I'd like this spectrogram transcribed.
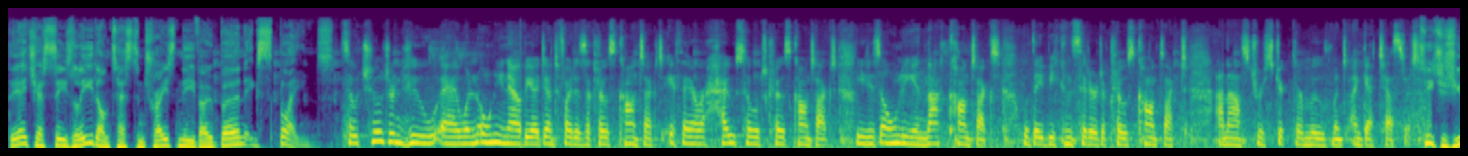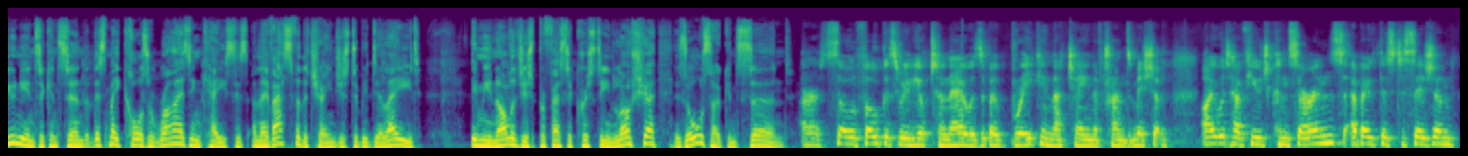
The HSE's lead on test and trace, Niamh O'Beirne, explains. So, children who uh, will only now be identified as a close contact, if they are a household close contact, it is only in that context would they be considered a close contact and asked to restrict their movement and get tested. Teachers' unions are concerned that this may cause a rise in cases and they've asked for the changes to be delayed. Immunologist Professor Christine Loscher is also concerned. Our sole focus, really, up till now is about breaking that chain of transmission. I would have huge concerns about this decision,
